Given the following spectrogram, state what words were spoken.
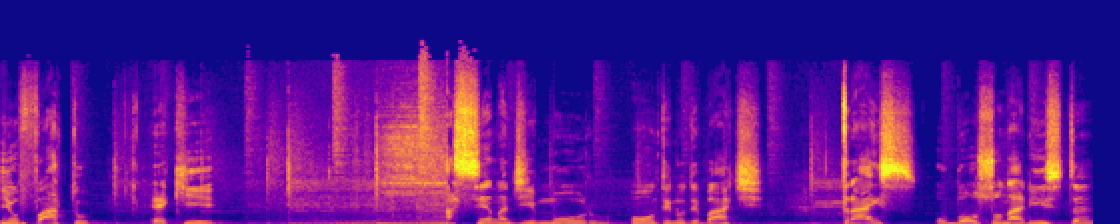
E o fato é que a cena de Moro ontem no debate traz o bolsonarista,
